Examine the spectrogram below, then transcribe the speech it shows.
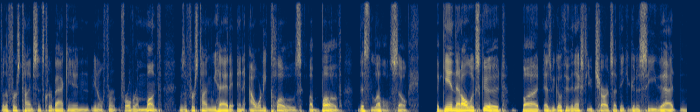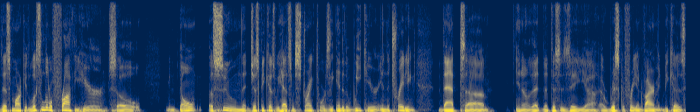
for the first time since clear back in, you know, for, for over a month, it was the first time we had an hourly close above this level. So again, that all looks good, but as we go through the next few charts, I think you're going to see that this market looks a little frothy here. So don't assume that just because we had some strength towards the end of the week here in the trading, that uh, you know that that this is a uh, a risk-free environment because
